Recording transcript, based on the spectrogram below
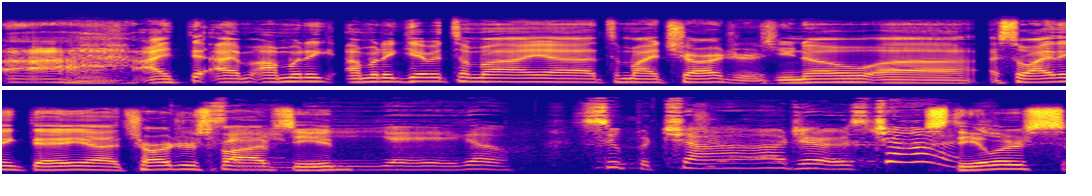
Ah, I th- I'm, I'm gonna I'm gonna give it to my uh to my Chargers. You know, uh so I think they uh Chargers five San seed, Diego Superchargers. Charge. Steelers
